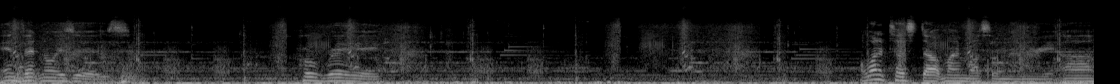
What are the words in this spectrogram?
And vent noises. Hooray. I want to test out my muscle memory. Uh,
